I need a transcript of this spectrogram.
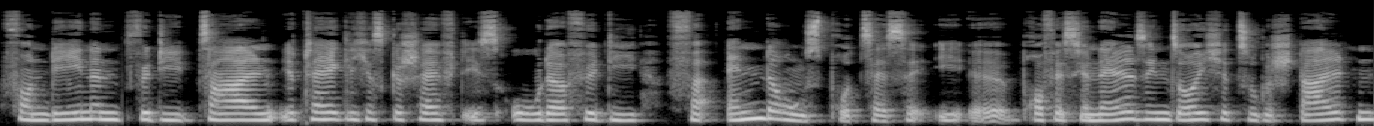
von denen, für die Zahlen ihr tägliches Geschäft ist oder für die Veränderungsprozesse äh, professionell sind, solche zu gestalten,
